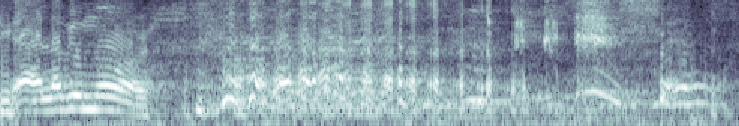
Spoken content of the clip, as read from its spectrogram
yeah, I love you more.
